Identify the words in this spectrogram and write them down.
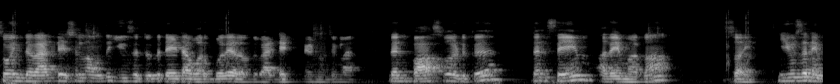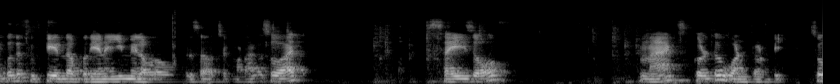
ஸோ இந்த வேலிடேஷன்லாம் வந்து யூசர்ட்டு வந்து டேட்டா வரும்போதே அதை வந்து வேலிடேட் பண்ணிடணும் வச்சுங்களேன் தென் பாஸ்வேர்டுக்கு தென் சேம் அதே மாதிரி தான் சாரி யூசர் நேம்க்கு வந்து ஃபிஃப்டி இருந்தால் போதும். ஏன்னா இமெயில் அவ்வளோ பெருசாக வச்சுக்க மாட்டாங்க. So at size of max equal one twenty so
